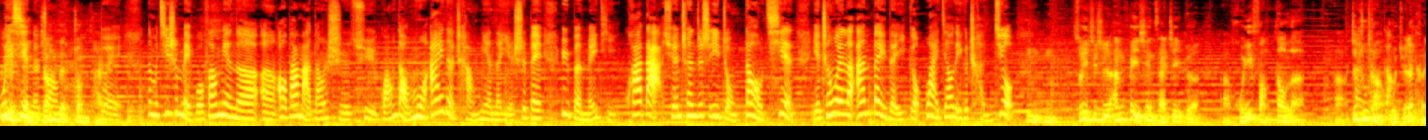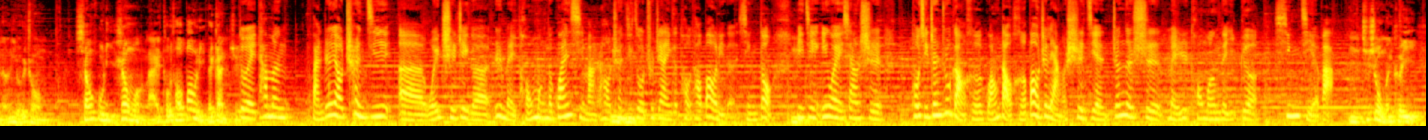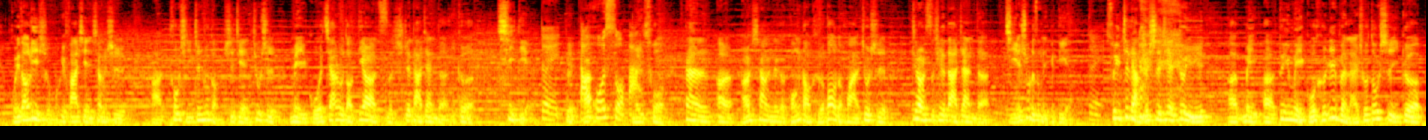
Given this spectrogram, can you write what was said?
危险的略紧张的状状态。对。那么其实美国方面呢，嗯，奥巴马当时去广岛默哀的场面呢，也是被日本媒体夸大，宣称这是一种道歉，也成为了安倍的一个外交的一个成就。嗯嗯，所以其实安倍现在这个啊、回访到了啊、珍珠港，珍珠港。我觉得可能有一种相互礼尚往来、投桃报李的感觉。对他们，反正要趁机呃维持这个日美同盟的关系嘛，然后趁机做出这样一个投桃报李的行动。嗯毕竟，因为像是偷袭珍珠港和广岛核爆这两个事件，真的是美日同盟的一个心结吧。嗯，其实我们可以回到历史，我们会发现，像是啊偷袭珍珠港事件，就是美国加入到第二次世界大战的一个起点。对，对导火索吧。没错，但呃，而像那个广岛核爆的话，就是第二次世界大战的结束的这么一个点。对，所以这两个事件对于呃美呃对于美国和日本来说都是一个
